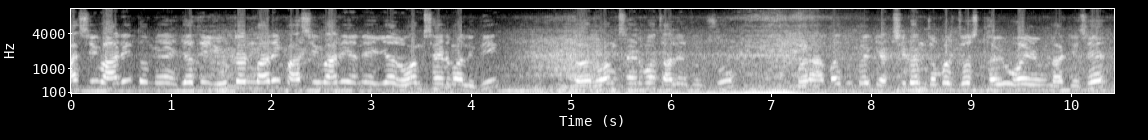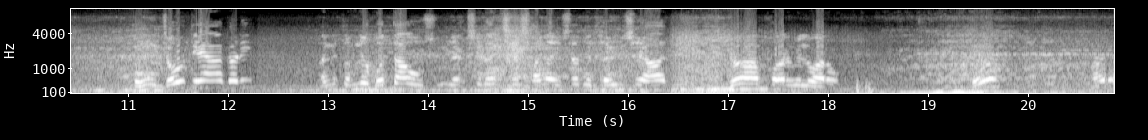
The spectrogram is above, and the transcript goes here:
પાછી વારી, તો મેં અહીંયાથી યુ ટર્ન મારી, પાછી વારી અને અહીંયા રોંગ સાઈડમાં લીધી. રોંગ સાઈડમાં ચાલે જઉં છું પણ આ બાજુ કંઈક એક્સિડન્ટ જબરજસ્ત થયું હોય એવું લાગે છે. તો હું જાઉં ત્યાં આગળ અને તમને બતાવું શું એક્સિડન્ટ છે, શાના હિસાબે થયું છે આ ફોર વ્હીલ વાળો જોયો? મારો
